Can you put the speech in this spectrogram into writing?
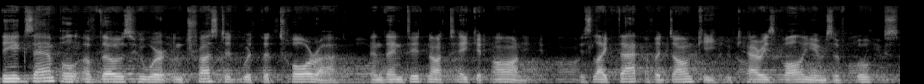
The example of those who were entrusted with the Torah and then did not take it on is like that of a donkey who carries volumes of books.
